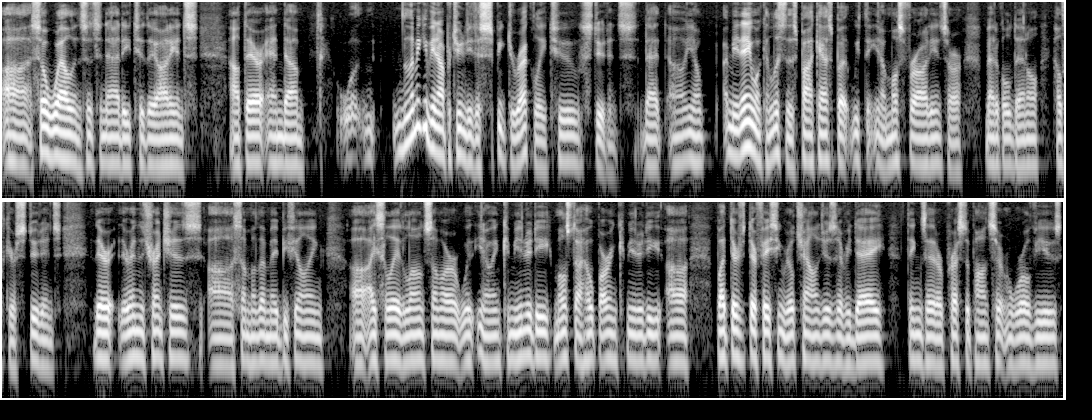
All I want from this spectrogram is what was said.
uh, so well in Cincinnati to the audience out there. And um, let me give you an opportunity to speak directly to students that uh, you know I mean, anyone can listen to this podcast, but we think you know most of our audience are medical, dental, healthcare students. They're they're in the trenches. Uh, some of them may be feeling uh, isolated, alone. Some are with you know in community. Most, I hope, are in community. But they're they're facing real challenges every day. Things that are pressed upon certain worldviews,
